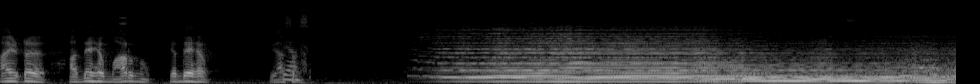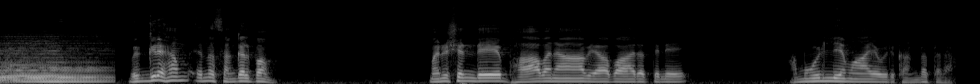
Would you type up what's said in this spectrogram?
ആയിട്ട് അദ്ദേഹം മാറുന്നു. അദ്ദേഹം വ്യാസൻ വ്യാസൻ. വിഗ്രഹം എന്ന സങ്കല്പം മനുഷ്യന്റെ ഭാവനാ വ്യാപാരത്തിലെ അമൂല്യമായ ഒരു കണ്ടെത്തലാണ്.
